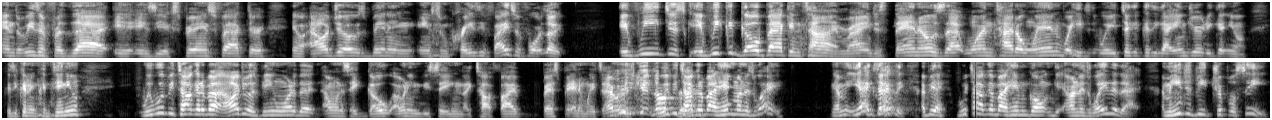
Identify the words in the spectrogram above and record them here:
and the reason for that is, the experience factor. You know, Aljo's been in, in some crazy fights before. Look, if we just if we could go back in time, right, and just Thanos that one title win where he where he took it because he got injured, he got you know because he couldn't continue, we would be talking about Aljo as being one of the I want to say go. I wouldn't even be saying like top five best bantamweights ever. We'd be there. talking about him on his way. I mean, yeah, exactly. I'd be like, we're talking about him going on his way to that. I mean, he just beat Triple C.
